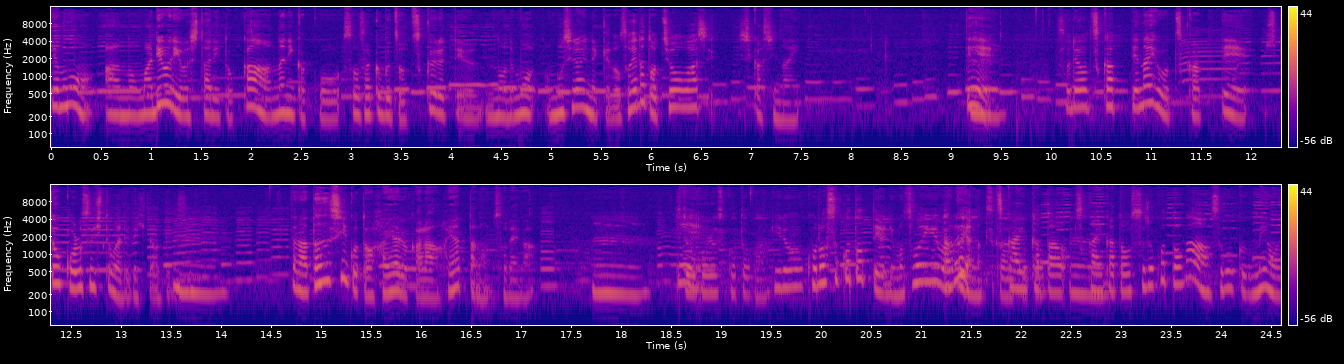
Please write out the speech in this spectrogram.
うんうん、でもあの、まあ、料理をしたりとか何かこう創作物を作るっていうのでも面白いんだけどそれだと調和しかしない。で、うん、それを使ってナイフを使って人を殺す人が出てきたわけですよ。うん。ただ新しいことは流行るから流行ったのそれが。うん、人を殺すことが。人を殺すことっていうよりもそういう悪い使い方使い方をすることがすごく目を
